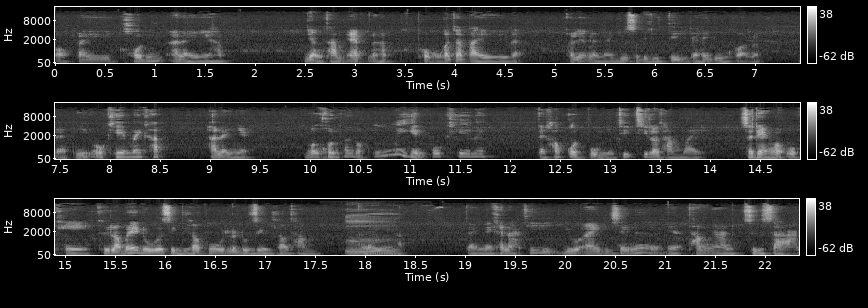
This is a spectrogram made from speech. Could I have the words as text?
ออกไปค้นอะไรเงี้ยครับ อย่างทำแอปนะครับ ผมก็จะไปแบบเขาเรียกอะไรนะ usability ไปให้ดูก่อนว่าแบบนี้โอเคไหมครับ อะไรเงี้ยบางคนก็บอกไม่เห็นโอเคเลย แต่เขากดปุ่มอย่างที่ที่เราทำไว้ แสดงว่าโอเค คือเราไม่ได้ดูสิ่งที่เขาพูดเราดูสิ่งที่เขาทำอะไรอย่างเงี้ยครับ แต่ในขณะที่ UI designer เนี่ยทำงานสื่อสาร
